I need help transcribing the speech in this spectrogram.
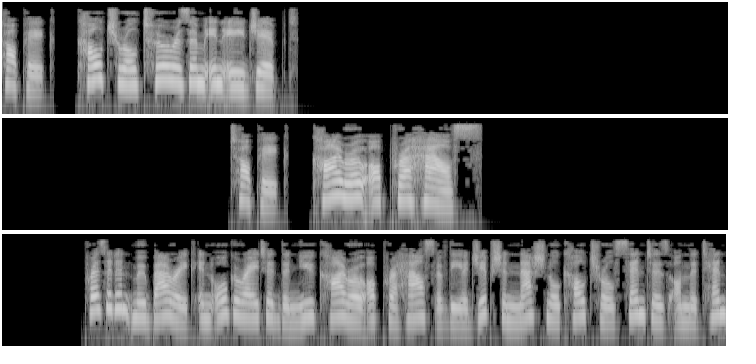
Topic: Cultural tourism in Egypt. Topic: Cairo Opera House. President Mubarak inaugurated the new Cairo Opera House of the Egyptian National Cultural Centers on 10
